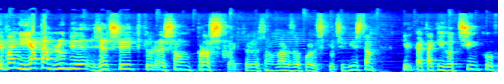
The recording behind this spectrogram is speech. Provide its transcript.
Wie pani, ja tam lubię rzeczy, które są proste, które są bardzo polskie. Czyli jest tam kilka takich odcinków,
